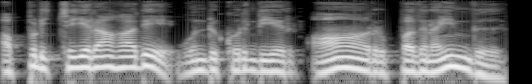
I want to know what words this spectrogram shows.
அப்படி செய்யலாகாதே ஒன்று குருந்தியர் ஆறு பதினைந்து.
